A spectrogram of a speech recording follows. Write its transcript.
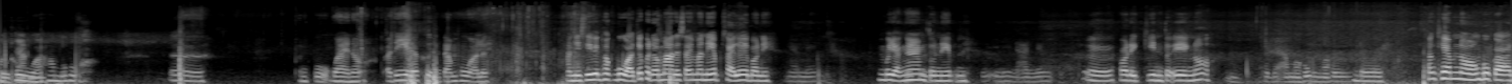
มักถั่วห้องบุหเออเพิ่นปลูกไว้เนาะพอดีแล้วขึ้นตามหัวเลย อันนี้สิเป็นผักบัวเจ้าเพิ่นเอามาเลยใช้มาเน็บใส่เลยบ่นี่เนี่ยนี่มันบ่อยากงามตัวเน็บนี่คืออันนี้นานนึงเออ พอได้กินตัวเองเนาะจะได้เอามาหุ้มมาฮือโดย ทั้งเข้มน้องผู้การ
